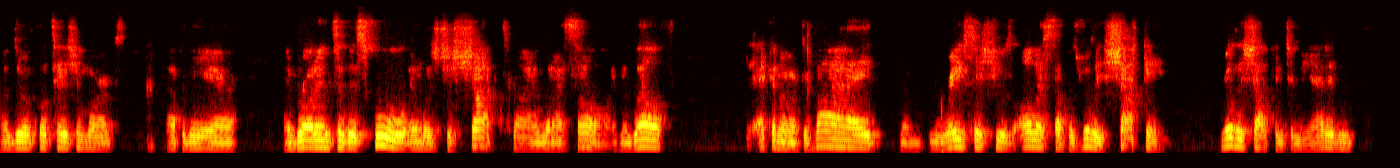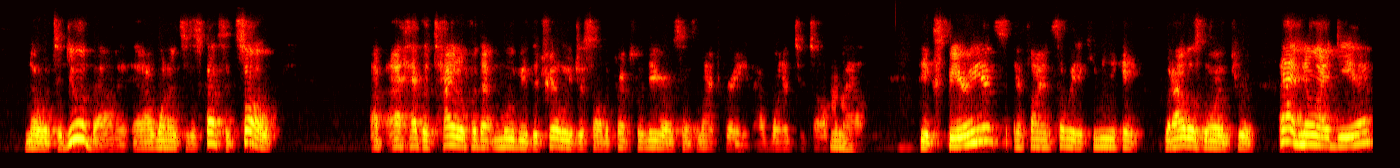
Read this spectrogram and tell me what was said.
I'm doing quotation marks up in the air, and brought into this school and was just shocked by what I saw and the wealth, the economic divide, the race issues, all that stuff was really shocking, really shocking to me. I didn't know what to do about it, and I wanted to discuss it. So I, I had the title for that movie, the trailer you just saw, The Preps School Negro, since ninth grade. I wanted to talk mm. about the experience and find some way to communicate what I was going through. I had no idea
